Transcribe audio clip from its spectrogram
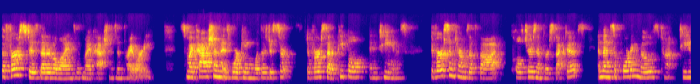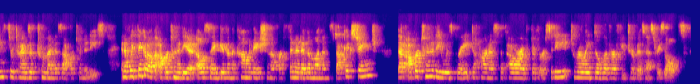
The first is that it aligns with my passions and priority. So my passion is working with a diverse set of people and teams, diverse in terms of thought, cultures, and perspectives, and then supporting those t- teams through times of tremendous opportunities. And if we think about the opportunity at LSEG, given the combination of Refinitiv and London Stock Exchange, that opportunity was great to harness the power of diversity to really deliver future business results.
